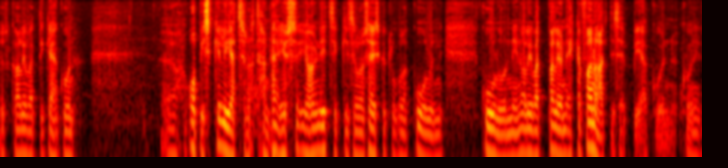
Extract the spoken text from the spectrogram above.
jotka olivat ikään kuin opiskelijat, sanotaan näin, joihin itsekin silloin 70-luvulla kuulin, niin, kuuluun, niin olivat paljon ehkä fanaattisempia kuin, kuin,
